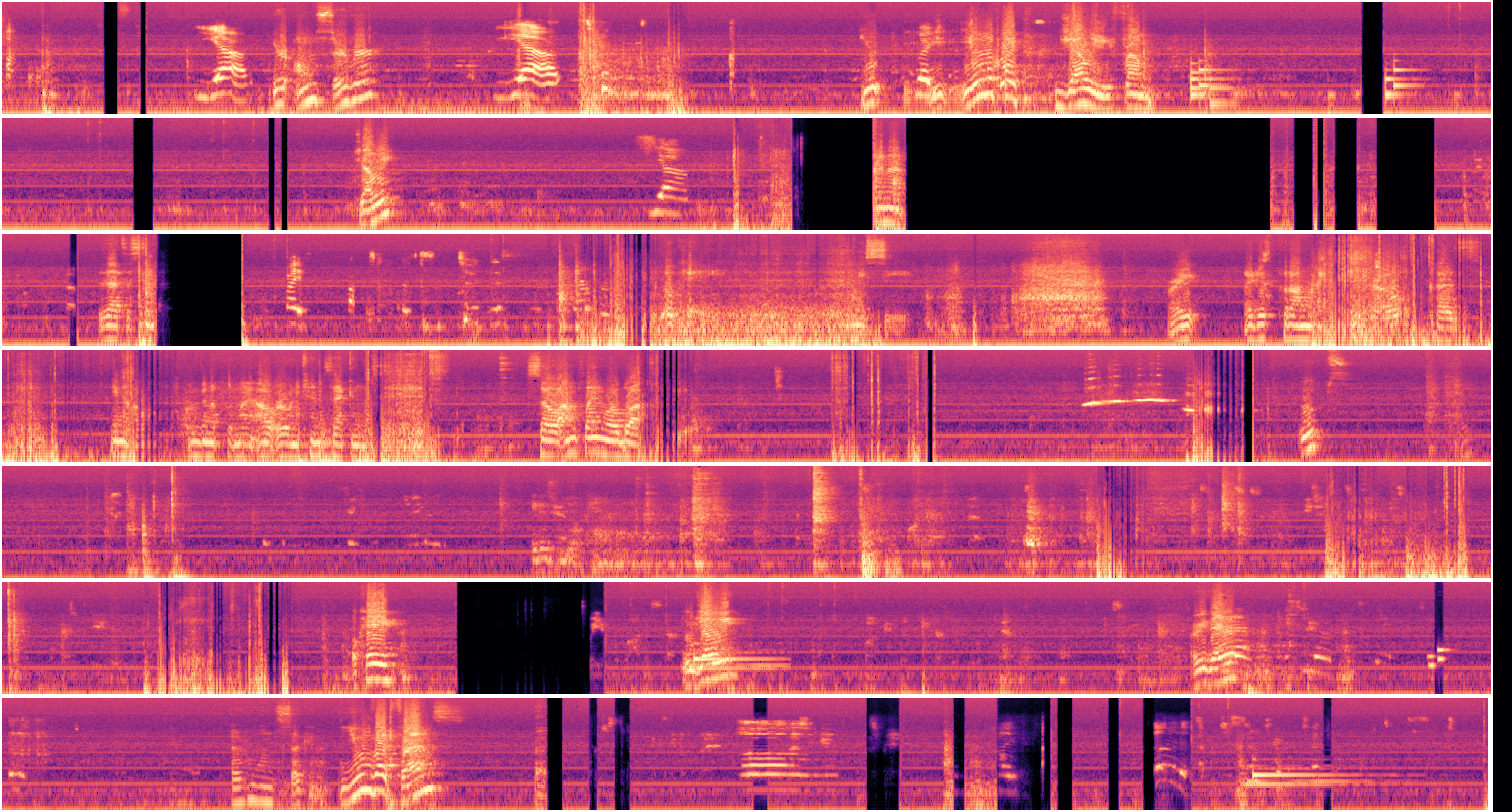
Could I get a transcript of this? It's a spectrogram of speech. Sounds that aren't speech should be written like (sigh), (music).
Yeah. Your own server? Yeah. You, Wait. you, you look like Jelly from... Jelly? Yeah. That's a sim- I to this server. Okay. Let me see. Right? I just put on my intro because, you know, I'm gonna put my outro in 10 seconds. So I'm playing Roblox with you. Oops. It is real camera. Okay. Jelly? Are you there? Everyone's second. You invite friends?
